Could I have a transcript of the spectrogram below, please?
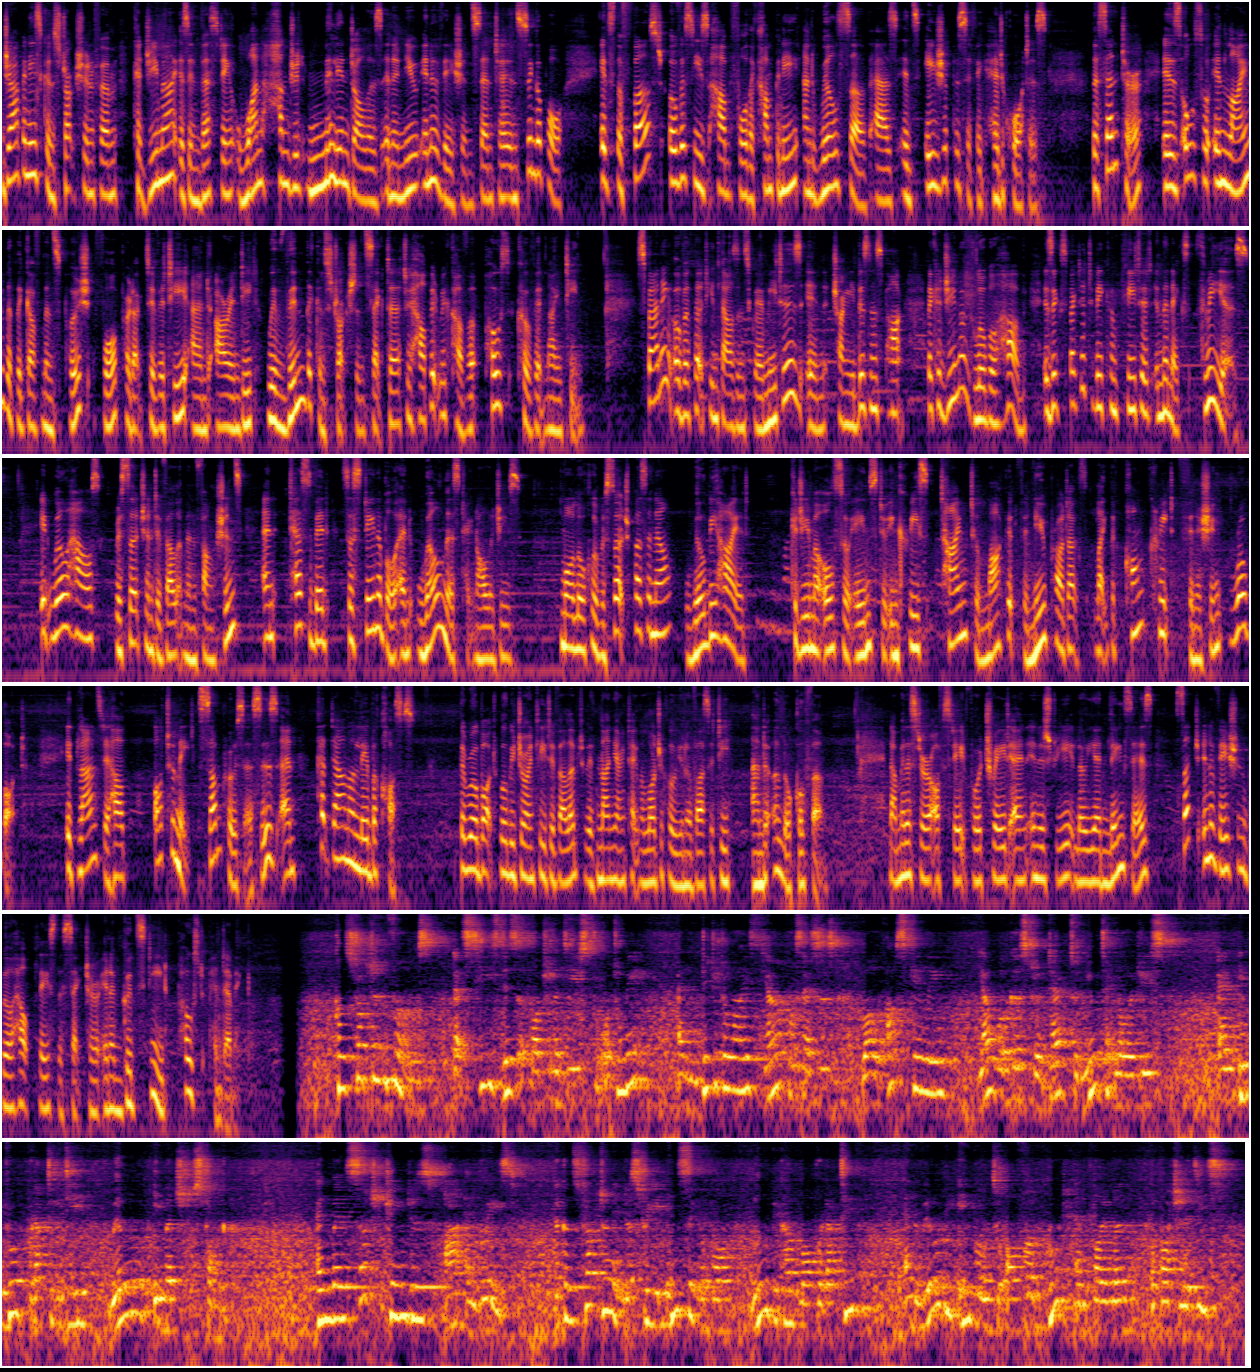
Japanese construction firm Kajima is investing $100 million in a new innovation center in Singapore. It's the first overseas hub for the company and will serve as its Asia Pacific headquarters. The center is also in line with the government's push for productivity and R&D within the construction sector to help it recover post COVID-19. Spanning over 13,000 square meters in Changi Business Park, the Kajima Global Hub is expected to be completed in the next three years. It will house research and development functions and test bed sustainable and wellness technologies. More local research personnel will be hired. Kajima also aims to increase time to market for new products like the concrete finishing robot. It plans to help automate some processes and cut down on labor costs. The robot will be jointly developed with Nanyang Technological University and a local firm. Now, Minister of State for Trade and Industry Low Yen Ling says such innovation will help place the sector in a good stead post pandemic. Construction firms that seize these opportunities to automate and digitalize their processes while upskilling young workers to adapt to new technologies and improve productivity will emerge stronger. And when such changes are embraced, the construction industry in Singapore will become more productive and will be able to offer good employment opportunities.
